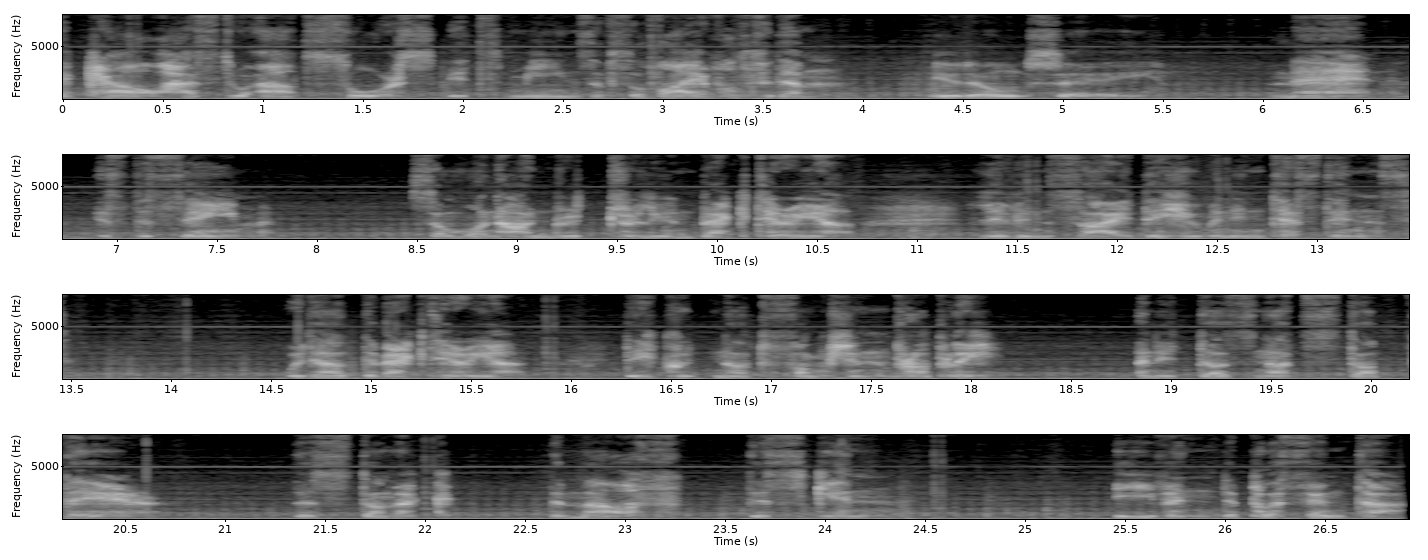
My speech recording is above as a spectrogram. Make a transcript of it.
The cow has to outsource its means of survival to them. You don't say. Man is the same. Some 100 trillion bacteria live inside the human intestines. Without the bacteria, they could not function properly. And it does not stop there. The stomach, the mouth, the skin, even the placenta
